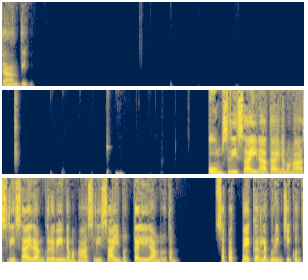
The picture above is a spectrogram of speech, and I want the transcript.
శాంతి. ఓం శ్రీ సాయినాథాయ నమ శ్రీ సాయిరాం గురవే నమ శ్రీ సాయి భక్త లీలామృతం. సపత్నేకర్ల గురించి కొంత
